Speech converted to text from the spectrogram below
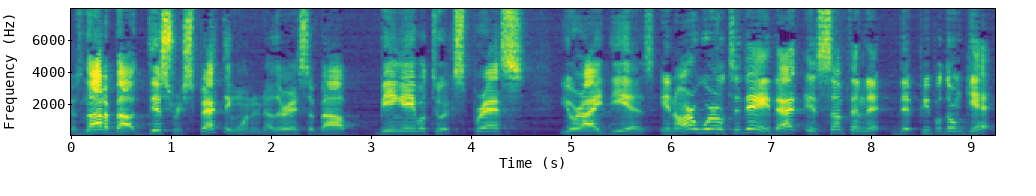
It's not about disrespecting one another, it's about being able to express your ideas. In our world today, that is something that, that people don't get.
